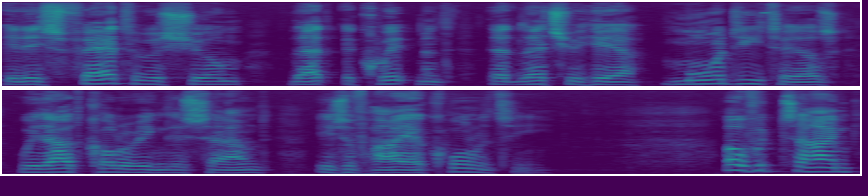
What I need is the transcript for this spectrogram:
it is fair to assume that equipment that lets you hear more details without colouring the sound is of higher quality. Over time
